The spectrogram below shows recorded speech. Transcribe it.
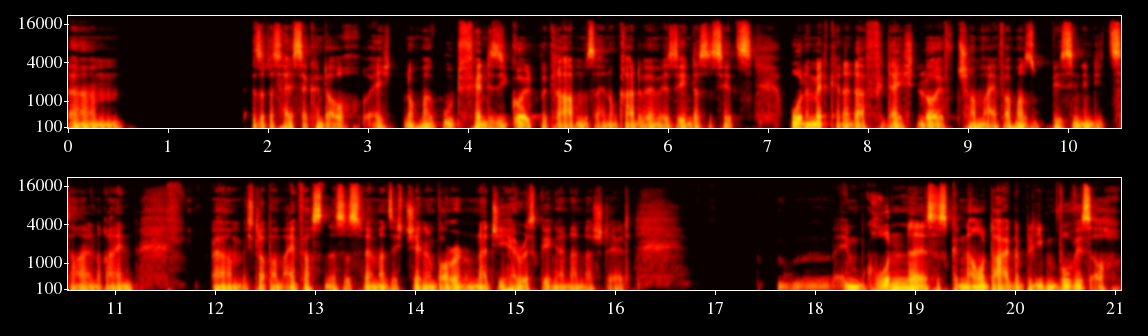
Ähm, also das heißt, er könnte auch echt nochmal gut Fantasy Gold begraben sein. Und gerade wenn wir sehen, dass es jetzt ohne Matt Canada vielleicht läuft, schauen wir einfach mal so ein bisschen in die Zahlen rein. Ähm, ich glaube, am einfachsten ist es, wenn man sich Jalen Warren und Najee Harris gegeneinander stellt. Im Grunde ist es genau da geblieben, wo wir es auch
